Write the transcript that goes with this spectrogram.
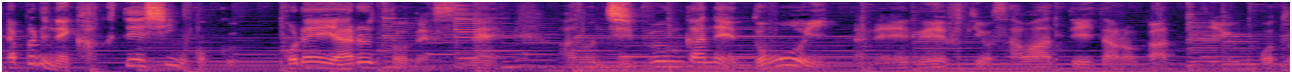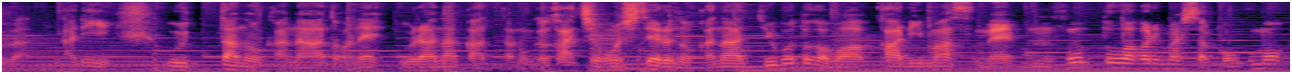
やっぱりね、確定申告、これやるとですね、あの自分がね、どういったね、NFT を触っていたのかっていうことだったり、売ったのかなとかね、売らなかったのか、ガチョンしてるのかなっていうことが分かりますね。うん、本当分かりました。僕も、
